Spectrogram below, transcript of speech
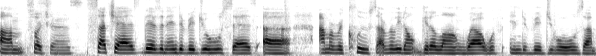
um, such as? Such as there's an individual who says, uh, I'm a recluse. I really don't get along well with individuals. I'm,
